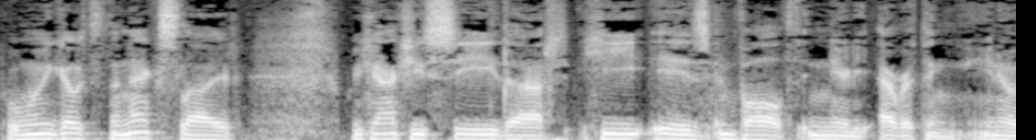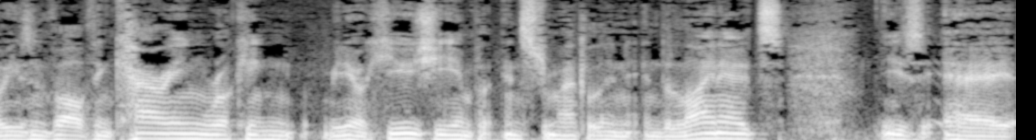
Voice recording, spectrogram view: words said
But when we go to the next slide, we can actually see that he is involved in nearly everything. You know, he's involved in carrying, rucking, you know, hugely instrumental in, in the lineouts. He's uh,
